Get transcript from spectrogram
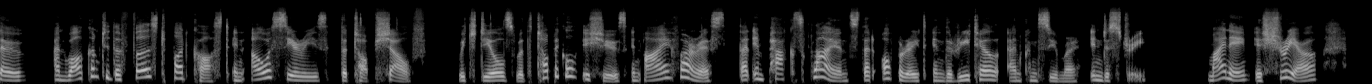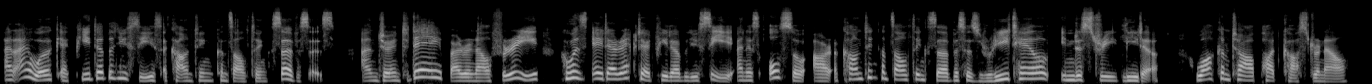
Hello, and welcome to the first podcast in our series, The Top Shelf, which deals with topical issues in IFRS that impacts clients that operate in the retail and consumer industry. My name is Shreya, and I work at PwC's Accounting Consulting Services. I'm joined today by Ronelle Fourie, who is a director at PwC and is also our Accounting Consulting Services retail industry leader. Welcome to our podcast, Ronelle.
